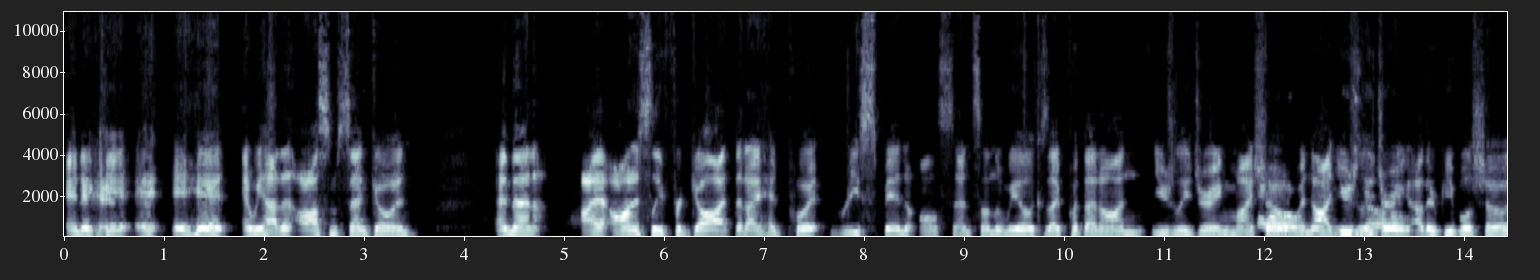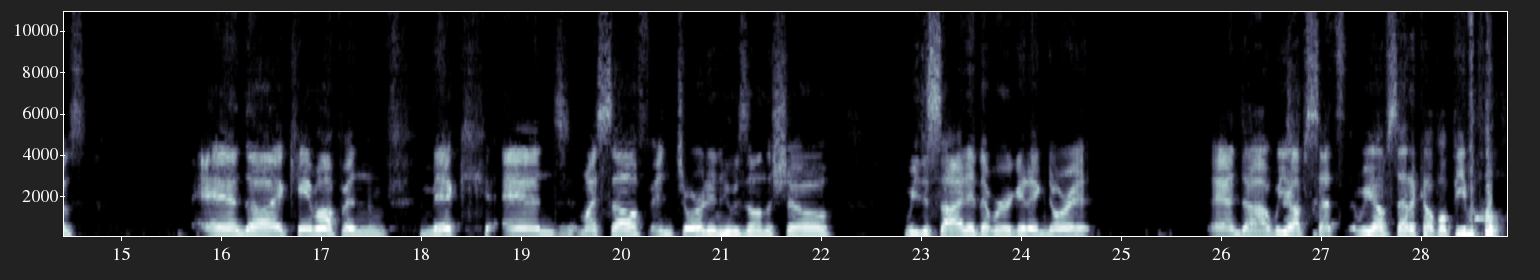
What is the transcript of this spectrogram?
and It it, ca- it it hit and we had an awesome scent going. And then I honestly forgot that I had put respin all scents on the wheel because I put that on usually during my show, Oh, but not usually no. during other people's shows. And uh, it came up, and Mick and myself and Jordan, who's on the show, we decided that we were going to ignore it, and uh, we upset we upset a couple people,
